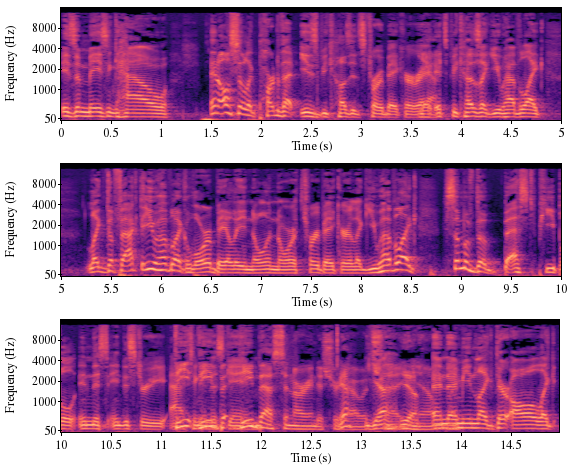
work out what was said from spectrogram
is amazing how, and also like part of that is because it's Troy Baker, right? It's because like you have like, like the fact that you have like Laura Bailey, Nolan North, Troy Baker, like you have like some of the best people in this industry acting the, in this be- game. the best in our industry, Yeah. I would Yeah, say. yeah. You know? and I mean, like they're all like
